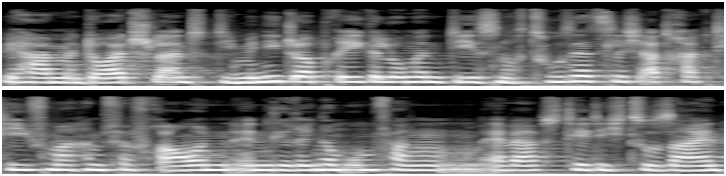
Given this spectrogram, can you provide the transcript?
Wir haben in Deutschland die Minijob-Regelungen, die es noch zusätzlich attraktiv machen, für Frauen in geringem Umfang erwerbstätig zu sein.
